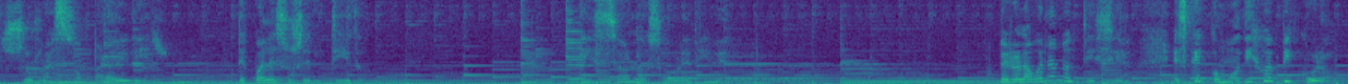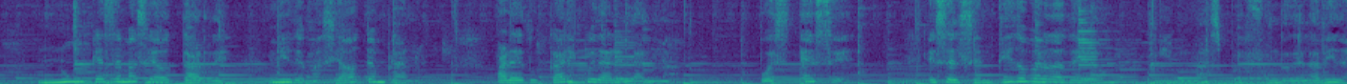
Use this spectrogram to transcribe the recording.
su razón para vivir, de cuál es su sentido, y solo sobreviven. Pero la buena noticia es que, como dijo Epicuro, nunca es demasiado tarde ni demasiado temprano para educar y cuidar el alma, pues ese es el sentido verdadero y más profundo de la vida.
